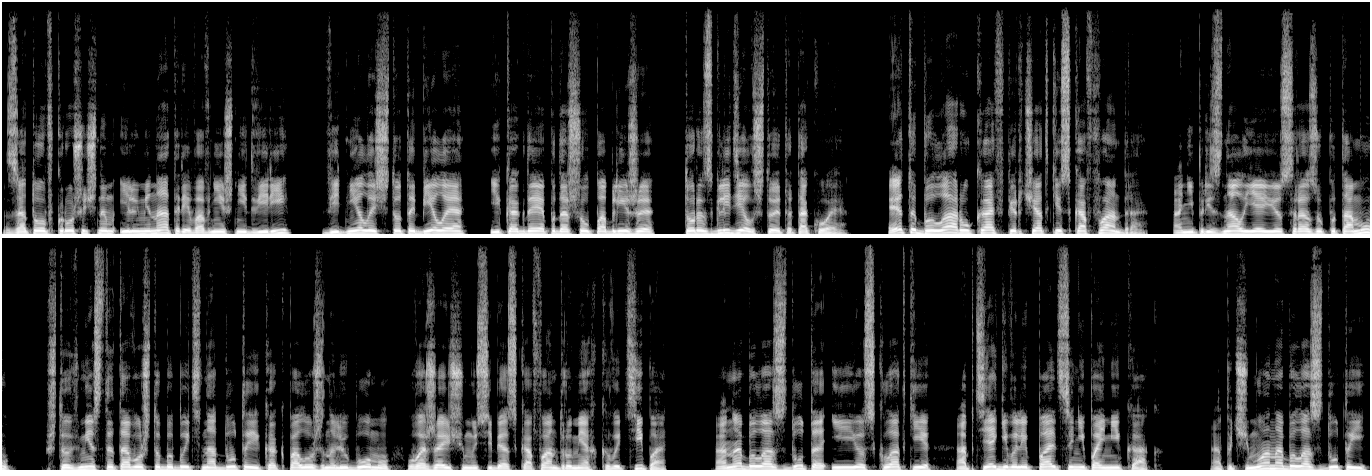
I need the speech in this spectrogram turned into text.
Зато в крошечном иллюминаторе во внешней двери виднелось что-то белое, и когда я подошел поближе, то разглядел, что это такое. Это была рука в перчатке скафандра, а не признал я ее сразу потому, что вместо того, чтобы быть надутой, как положено любому уважающему себя скафандру мягкого типа, она была сдута, и ее складки обтягивали пальцы не пойми как. А почему она была сдутой,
